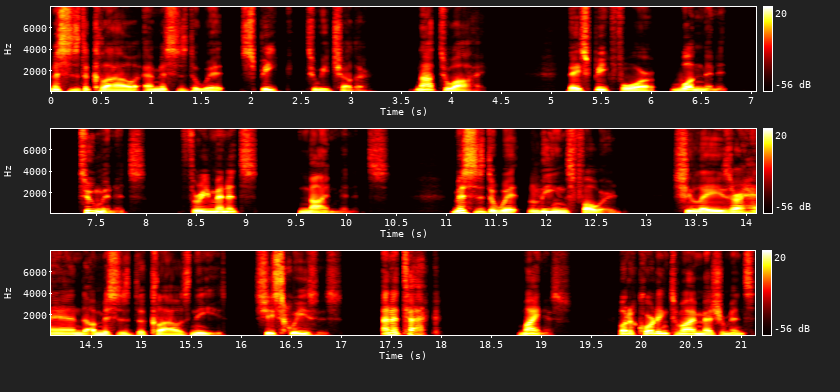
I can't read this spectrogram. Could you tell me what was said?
Mrs. DeClow and Mrs. DeWitt speak to each other, not to I. They speak for one minute, two minutes, three minutes, nine minutes. Mrs. DeWitt leans forward. She lays her hand on Mrs. DeClow's knees. She squeezes. An attack. Minus. But according to my measurements,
